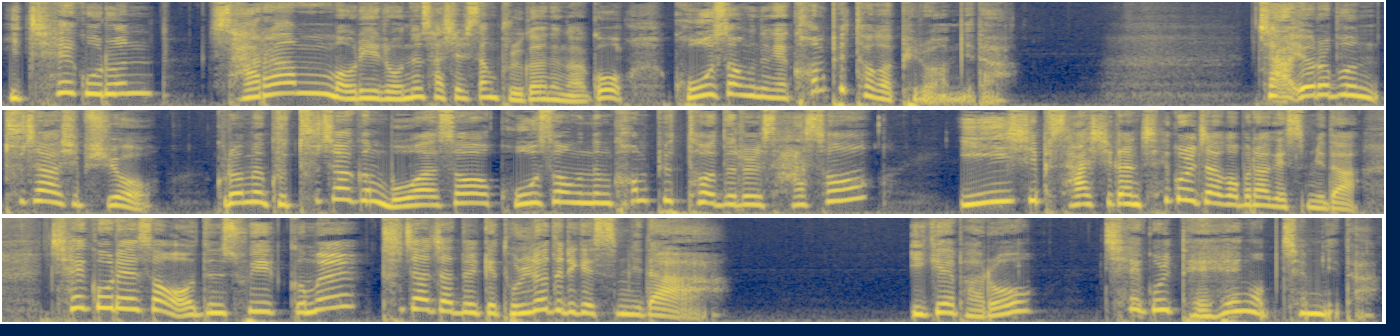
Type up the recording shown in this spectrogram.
이 채골은 사람 머리로는 사실상 불가능하고 고성능의 컴퓨터가 필요합니다. 자, 여러분 투자하십시오. 그러면 그 투자금 모아서 고성능 컴퓨터들을 사서 24시간 채굴 작업을 하겠습니다. 채굴에서 얻은 수익금을 투자자들께 돌려드리겠습니다. 이게 바로 채굴 대행 업체입니다.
